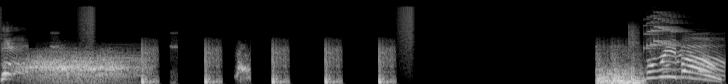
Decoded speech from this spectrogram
The rebound!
